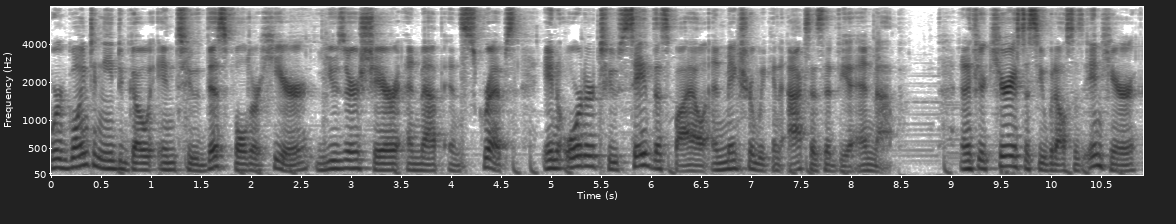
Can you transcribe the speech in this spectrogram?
we're going to need to go into this folder here, user, share, nmap, and scripts, in order to save this file and make sure we can access it via nmap. And if you're curious to see what else is in here,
